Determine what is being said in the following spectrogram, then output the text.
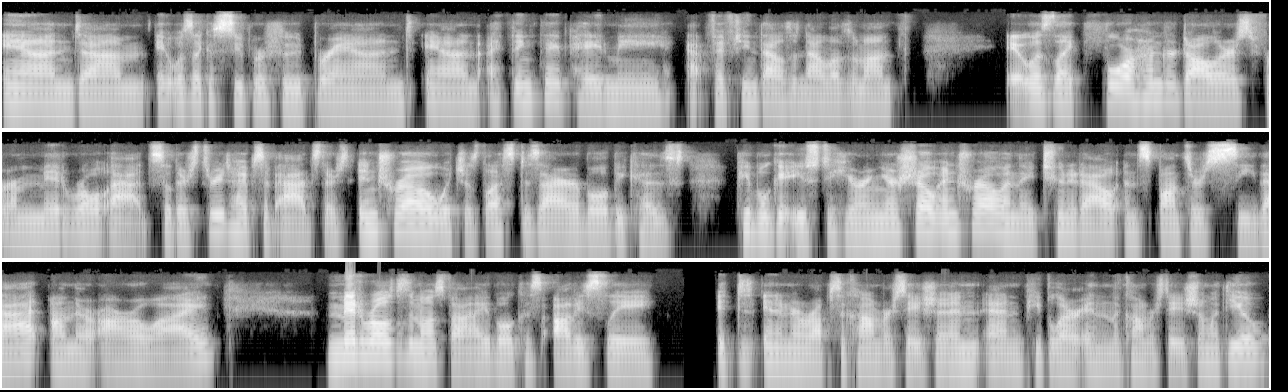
And um, it was like a superfood brand. And I think they paid me at $15,000 a month. It was like $400 for a mid roll ad. So there's three types of ads there's intro, which is less desirable because people get used to hearing your show intro and they tune it out, and sponsors see that on their ROI. Mid roll is the most valuable because obviously it, it interrupts the conversation and people are in the conversation with you.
